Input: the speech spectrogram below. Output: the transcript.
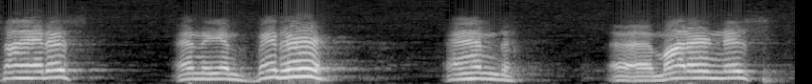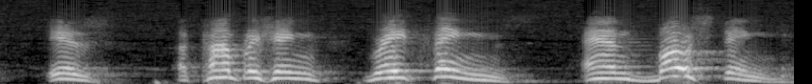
scientist and the inventor and uh, modernist is accomplishing great things and boasting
